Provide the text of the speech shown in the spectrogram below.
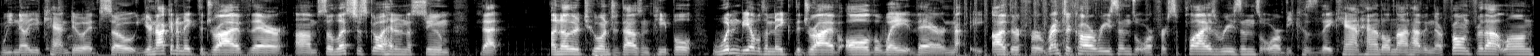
We know you can't do it. So you're not going to make the drive there. Um, so let's just go ahead and assume that another 200,000 people wouldn't be able to make the drive all the way there not, either for rent-a-car reasons or for supplies reasons or because they can't handle not having their phone for that long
